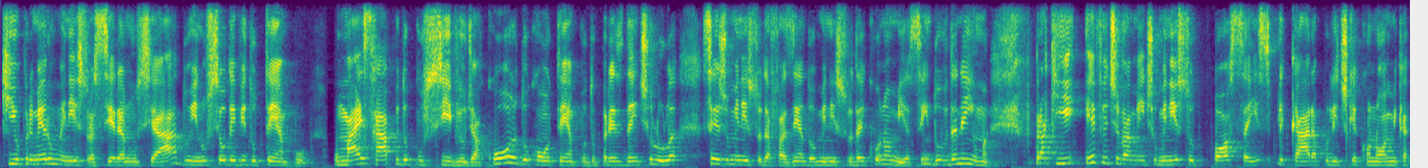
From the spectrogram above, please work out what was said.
que o primeiro-ministro a ser anunciado e no seu devido tempo, o mais rápido possível, de acordo com o tempo do presidente Lula, seja o ministro da Fazenda ou o ministro da Economia, sem dúvida nenhuma, para que efetivamente o ministro possa explicar a política econômica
